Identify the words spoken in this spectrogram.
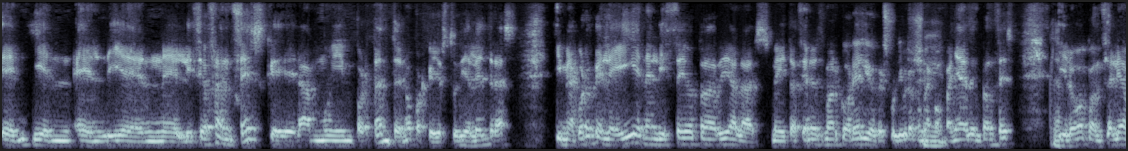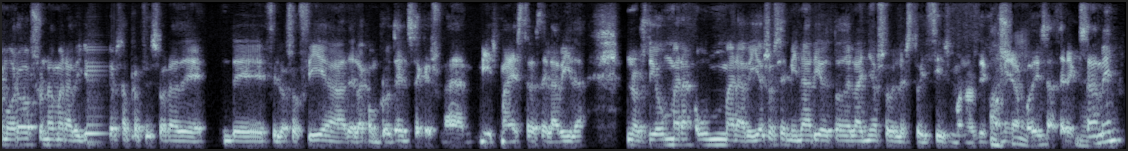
y, en, el liceo francés, que era muy importante, ¿no? porque yo estudié letras, y me acuerdo que leí en el liceo todavía las Meditaciones de Marco Aurelio, que es un libro que me acompañaba desde entonces, y luego con Celia Morós, una maravillosa profesora de, filosofía de la Complutense, que es una de mis maestras de la vida, nos dio un, maravilloso seminario de todo el año sobre el estoicismo. Nos dijo, ah, mira, podéis hacer examen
